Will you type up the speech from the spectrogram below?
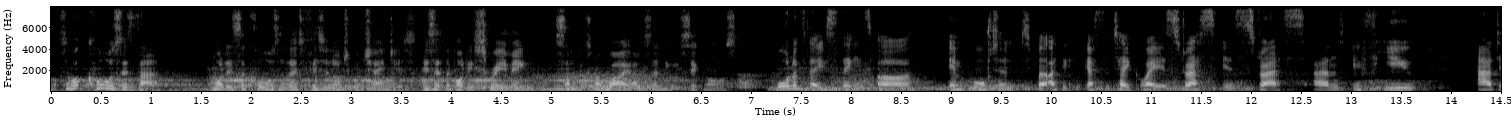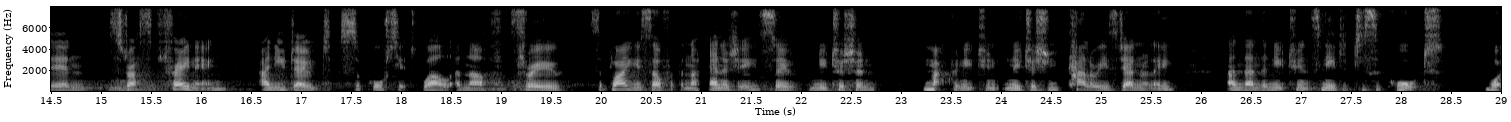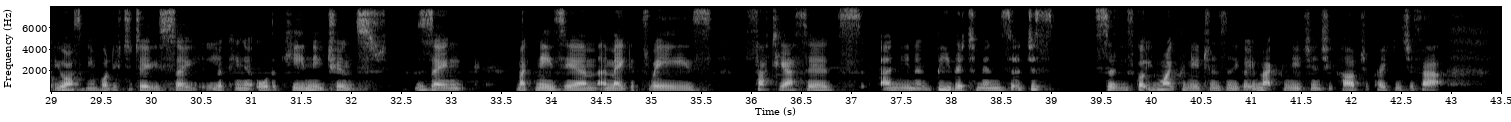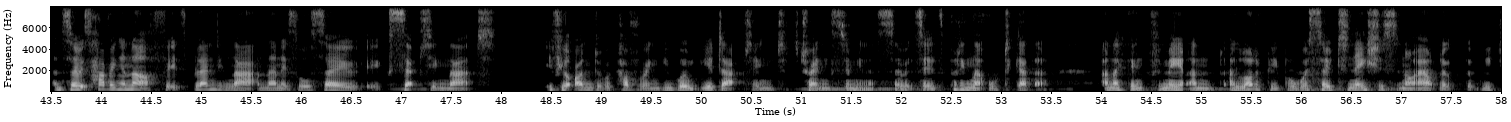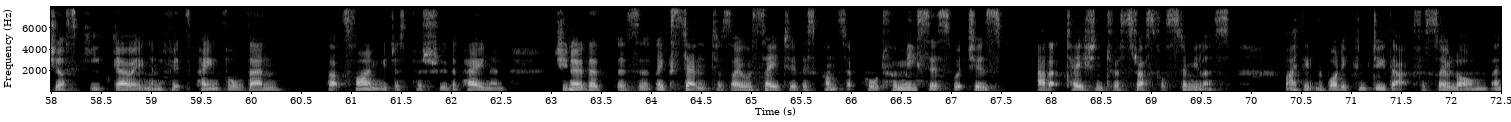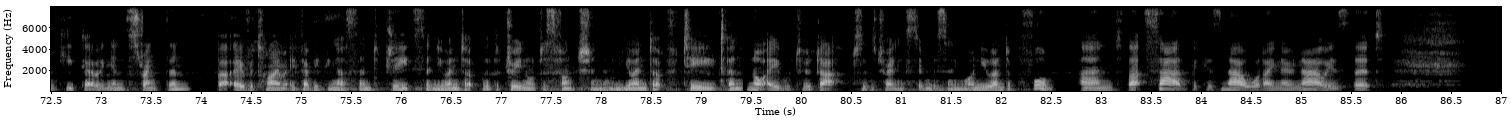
So, what causes that? What is the cause of those physiological changes? Is it the body screaming, something's not right, I'm sending you signals? All of those things are important, but I think, I guess the takeaway is stress is stress. And if you add in stress of training and you don't support it well enough through supplying yourself with enough energy, so nutrition, macronutrient nutrition, calories generally, and then the nutrients needed to support what you're asking your body to do. So looking at all the key nutrients, zinc, magnesium, omega 3s, fatty acids, and you know, B vitamins, just so you've got your micronutrients and you've got your macronutrients, your carbs, your proteins, your fat. And so it's having enough, it's blending that, and then it's also accepting that if you're under recovering, you won't be adapting to the training stimulus. So it's it's putting that all together. And I think for me and a lot of people, we're so tenacious in our outlook that we just keep going. And if it's painful, then that's fine. We just push through the pain. And do you know that there's an extent, as I always say, to this concept called hormesis, which is adaptation to a stressful stimulus. I think the body can do that for so long and keep going and strengthen But over time, if everything else then depletes, then you end up with adrenal dysfunction and you end up fatigued and not able to adapt to the training stimulus anymore and you underperform. And that's sad because now what I know now is that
